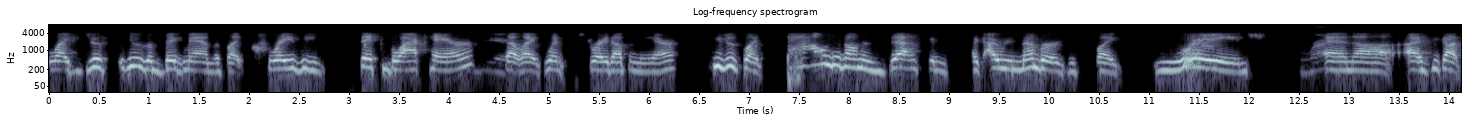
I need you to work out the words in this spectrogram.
Like, just, he was a big man with like crazy thick black hair Yeah. that like went straight up in the air. He just like pounded on his desk and like I remember just like rage right. and uh I he got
